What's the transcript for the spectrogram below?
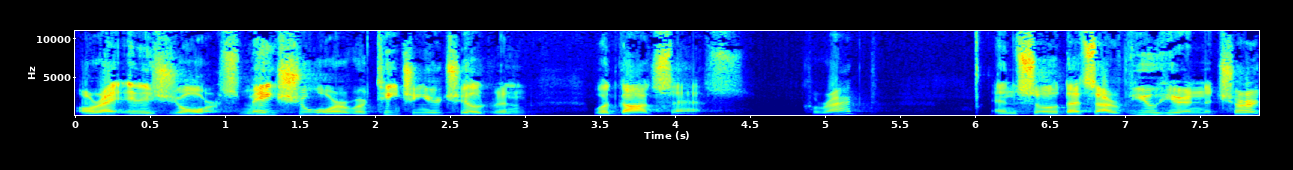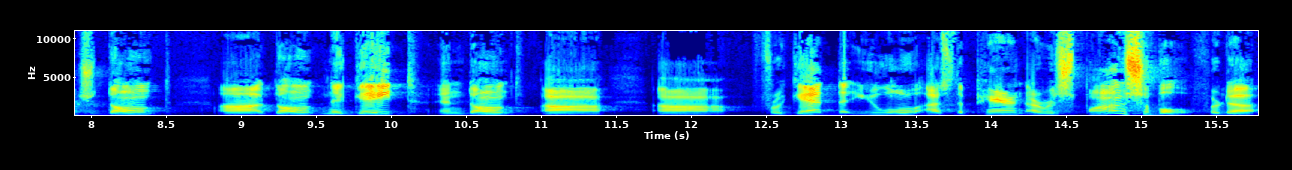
All right, it is yours. Make sure we're teaching your children what God says. Correct? And so that's our view here in the church. Don't uh, don't negate and don't uh, uh, forget that you, as the parent, are responsible for the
